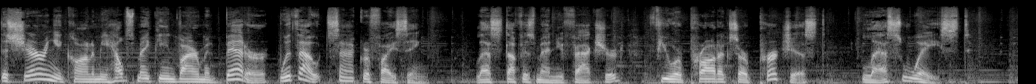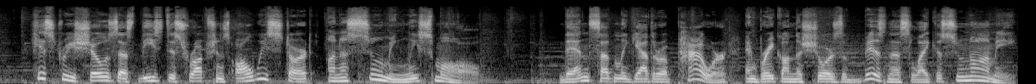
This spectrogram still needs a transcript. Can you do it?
The sharing economy helps make the environment better without sacrificing. Less stuff is manufactured, fewer products are purchased, less waste. History shows us these disruptions always start unassumingly small, then suddenly gather a power and break on the shores of business like a tsunami.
